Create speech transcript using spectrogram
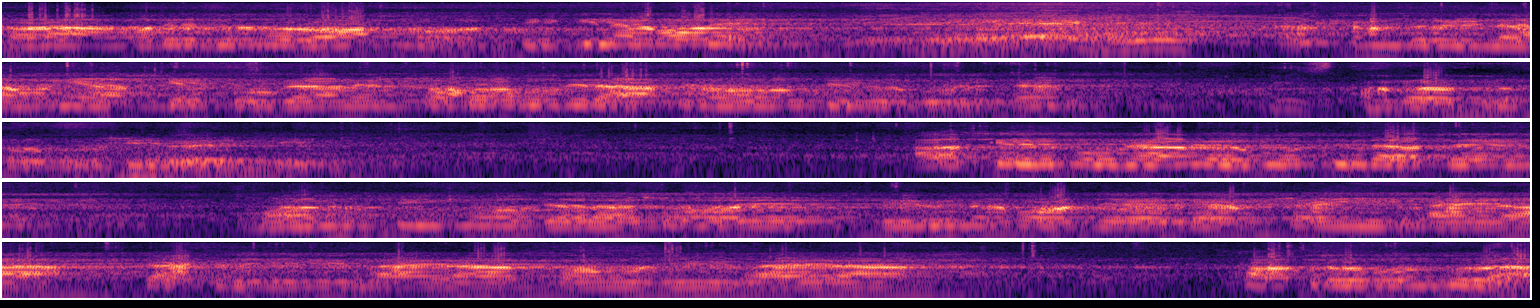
তারা আমাদের জন্য রহমত, ঠিক কিনা বলেন? আলহামদুলিল্লাহ, উনি আজকের প্রোগ্রামের সভাপতির আসন অলঙ্কৃত করেছেন। আমরা অত্যন্ত খুশি হয়েছি। আজকের প্রোগ্রামে উপস্থিত আছেন ময়মনসিংহ জেলা শহরের বিভিন্ন পর্যায়ের ব্যবসায়ী ভাইরা, চাকরিজীবী ভাইরা, শ্রমজীবী ভাইরা, ছাত্র বন্ধুরা,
